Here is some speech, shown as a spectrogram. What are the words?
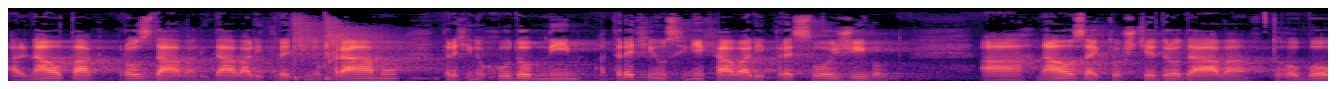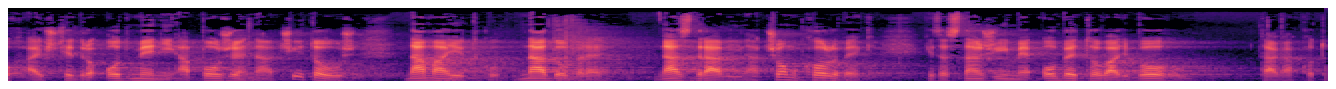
ale naopak rozdávali, dávali tretinu chrámu, tretinu chudobným a tretinu si nechávali pre svoj život. A naozaj, kto štedro dáva, toho Boh aj štedro odmení a požehná. Či je to už na majetku, na dobré, na zdraví, na čomkoľvek, keď sa snažíme obetovať Bohu, tak ako to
